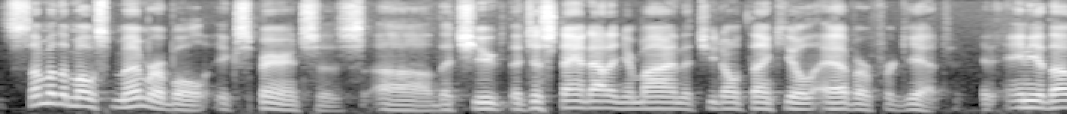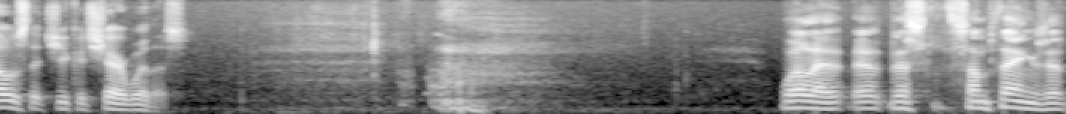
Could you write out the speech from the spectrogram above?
some of the most memorable experiences uh, that you that just stand out in your mind that you don't think you'll ever forget. Any of those that you could share with us? Well, there, there, there's some things that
